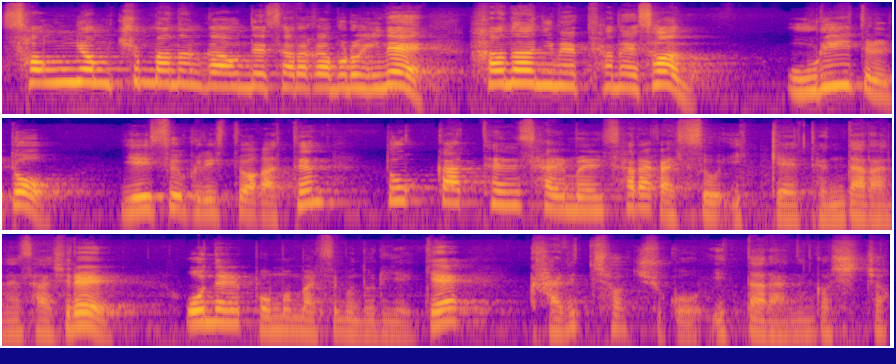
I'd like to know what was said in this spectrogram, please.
성령 충만한 가운데 살아감으로 인해 하나님의 편에 선 우리들도 예수 그리스도와 같은 똑같은 삶을 살아갈 수 있게 된다라는 사실을 오늘 본문 말씀은 우리에게 가르쳐 주고 있다라는 것이죠.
